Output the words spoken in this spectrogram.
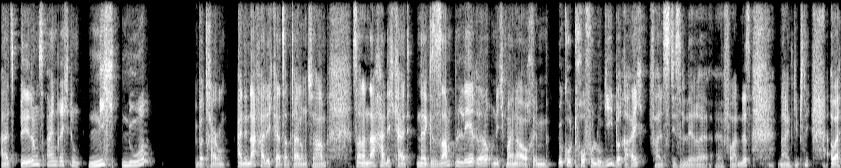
als Bildungseinrichtung nicht nur Übertragung eine Nachhaltigkeitsabteilung zu haben, sondern Nachhaltigkeit in der gesamten Lehre und ich meine auch im Ökotrophologie-Bereich, falls diese Lehre äh, vorhanden ist. Nein, gibt's nicht. Aber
